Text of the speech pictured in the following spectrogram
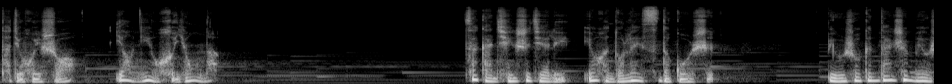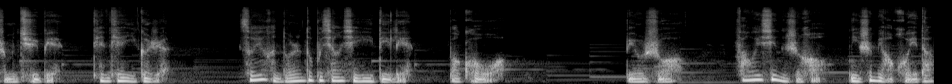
他就会说。要你有何用呢？在感情世界里有很多类似的故事，比如说跟单身没有什么区别，天天一个人，所以很多人都不相信异地恋，包括我。比如说发微信的时候你是秒回的，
